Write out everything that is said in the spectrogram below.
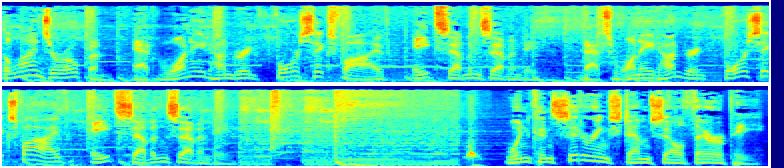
The lines are open at 1 800 465 8770. That's 1 800 465 8770. When considering stem cell therapy,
